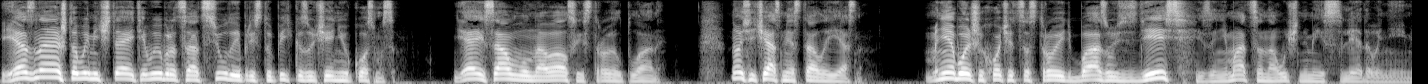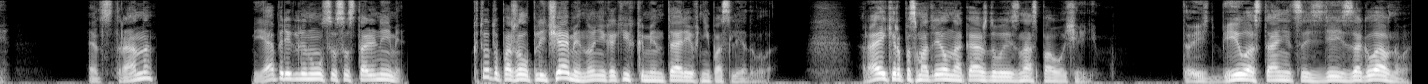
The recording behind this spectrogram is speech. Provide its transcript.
Я знаю, что вы мечтаете выбраться отсюда и приступить к изучению космоса. Я и сам волновался и строил планы. Но сейчас мне стало ясно. Мне больше хочется строить базу здесь и заниматься научными исследованиями. Это странно? Я переглянулся с остальными. Кто-то пожал плечами, но никаких комментариев не последовало. Райкер посмотрел на каждого из нас по очереди. То есть Билл останется здесь за главного.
